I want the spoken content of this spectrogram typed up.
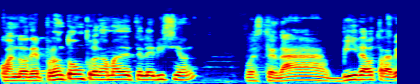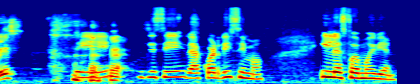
cuando de pronto un programa de televisión, pues te da vida otra vez. Sí, sí, sí, de acuerdísimo. Y les fue muy bien.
